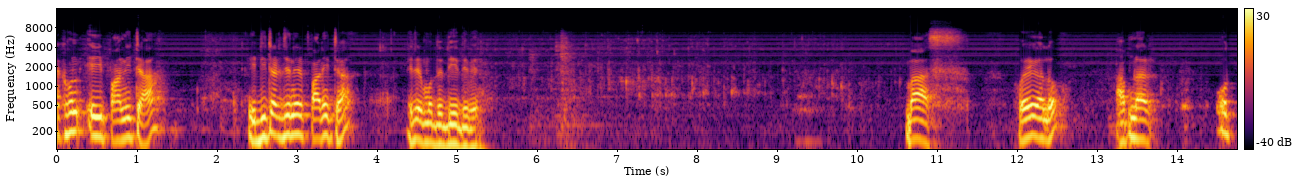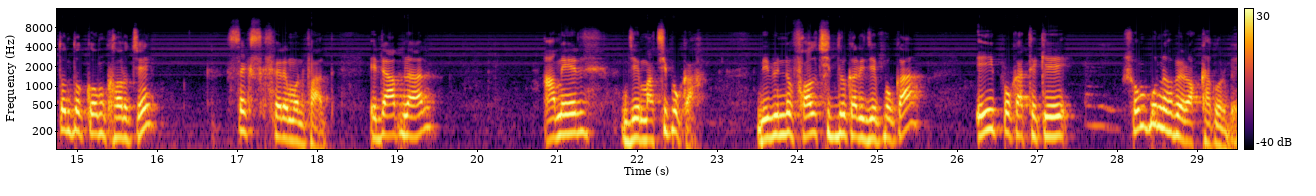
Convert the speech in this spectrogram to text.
এখন এই পানিটা এই ডিটারজেন্টের পানিটা এটার মধ্যে দিয়ে দেবেন। বাস, হয়ে গেল। আপনার অত্যন্ত কম খরচে সেক্স ফেরোমন ফাঁদ। এটা আপনার আমের যে মাছি পোকা, বিভিন্ন ফল ছিদ্রকারী যে পোকা, এই পোকা থেকে সম্পূর্ণভাবে রক্ষা করবে।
